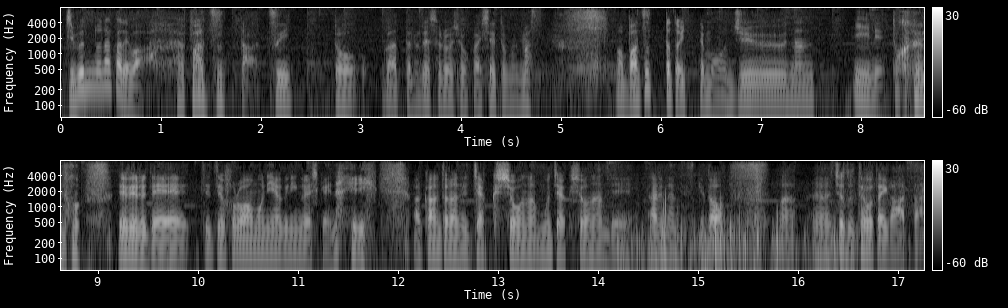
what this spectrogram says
自分の中では バズったツイートがあったのでそれを紹介したいと思います。まあ、バズったといっても10何いいねとかの レベルで全然フォロワーも200人ぐらいしかいない アカウントなんで弱小な、も弱小なんであれなんですけど、まあ、ちょっと手応えがあった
